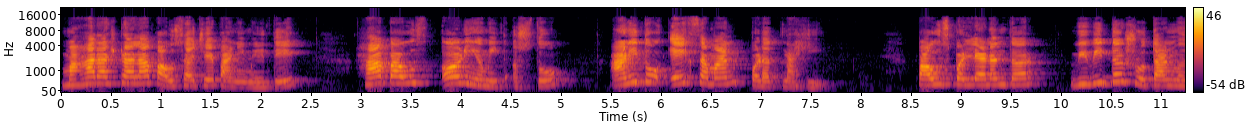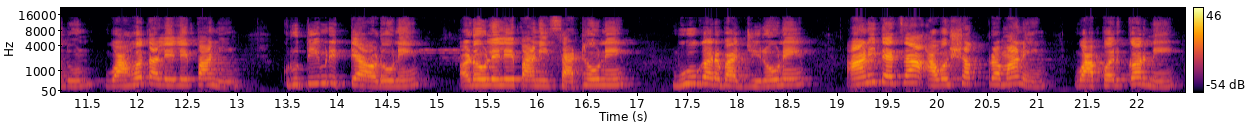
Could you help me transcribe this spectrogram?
महाराष्ट्राला पावसाचे पाणी मिळते. हा पाऊस अनियमित असतो आणि तो एक समान पडत नाही. पाऊस पडल्यानंतर विविध स्रोतांमधून वाहत आलेले पाणी कृत्रिमरित्या अडवणे अडवलेले पाणी साठवणे भूगर्भात जिरवणे आणि त्याचा आवश्यकप्रमाणे वापर करणे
